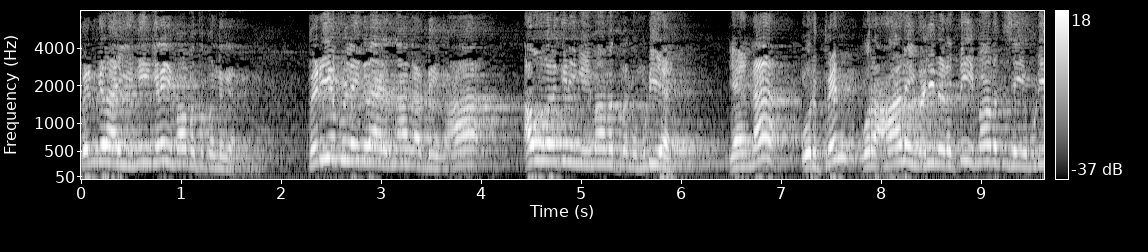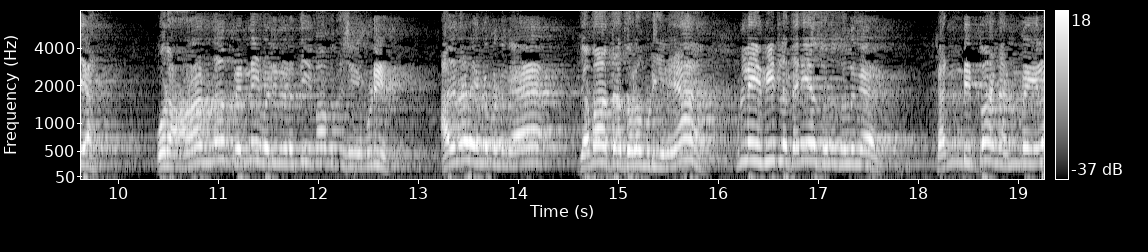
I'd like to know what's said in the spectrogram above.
பெண்களாகி நீங்களே இமாமத்து பண்ணுங்க. பெரிய பிள்ளைங்களா இருந்தாங்க அப்படின்னா அவங்களுக்கு நீங்க இமாமத் பண்ண முடியாது. ஏன்னா ஒரு பெண் ஒரு ஆணை வழிநடத்தி இமாமத்து செய்ய முடியாது. ஒரு ஆண் தான் பெண்ணை வழிநடத்தி இமாமத்து செய்ய முடியும். அதனால என்ன பண்ணுங்க? ஜமாத்தா சொல்ல முடியலையா? பிள்ளைய வீட்டுல தனியா சொல்ல சொல்லுங்க. கண்டிப்பா நன்மையில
